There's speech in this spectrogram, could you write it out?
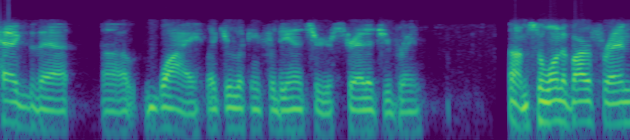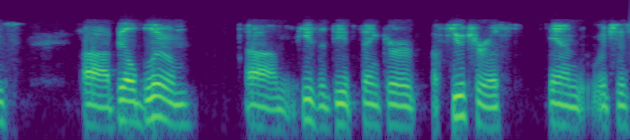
pegged that uh, why, like you're looking for the answer, your strategy brain. Um, so one of our friends, uh, Bill Bloom, um, he's a deep thinker, a futurist, and which is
